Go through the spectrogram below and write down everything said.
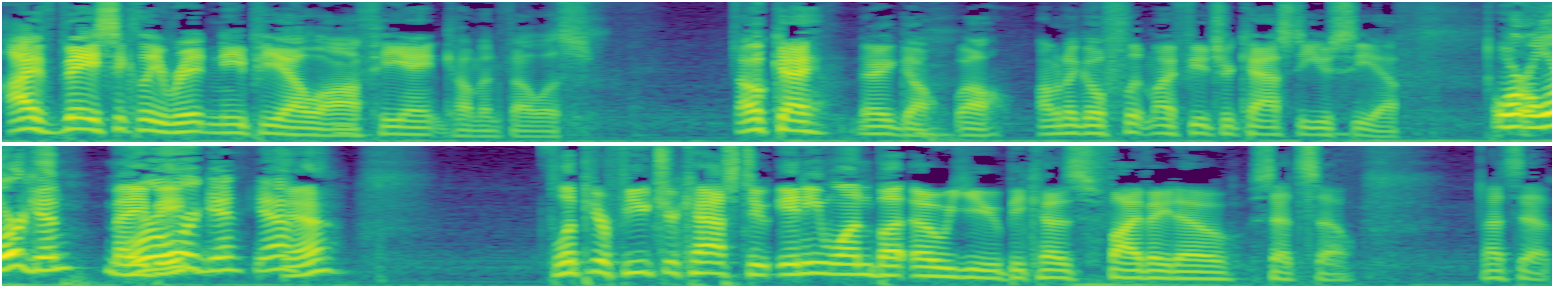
"I've basically written EPL off. He ain't coming, fellas." Okay, there you go. Well, I'm gonna go flip my future cast to UCF Or Oregon, maybe. or Oregon. Yeah, Yeah. Flip your future cast to anyone but OU because 580 said so. That's it.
